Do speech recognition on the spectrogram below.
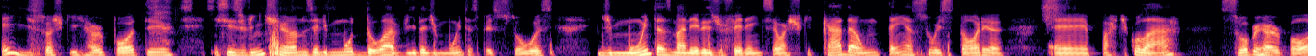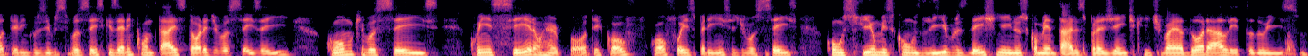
é isso. Acho que Harry Potter, esses 20 anos, ele mudou a vida de muitas pessoas de muitas maneiras diferentes. Eu acho que cada um tem a sua história é, particular sobre Harry Potter. Inclusive, se vocês quiserem contar a história de vocês aí, como que vocês conheceram Harry Potter, qual, qual foi a experiência de vocês com os filmes, com os livros, deixem aí nos comentários pra gente, que a gente vai adorar ler tudo isso.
